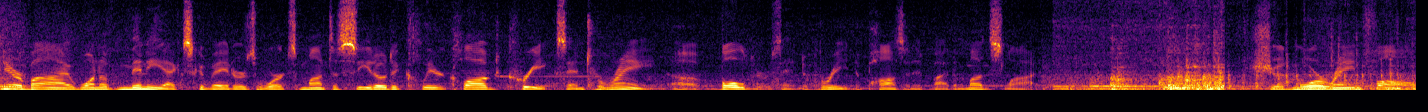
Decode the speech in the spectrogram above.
Nearby, one of many excavators works Montecito to clear clogged creeks and terrain of boulders and debris deposited by the mudslide. Should more rain fall,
